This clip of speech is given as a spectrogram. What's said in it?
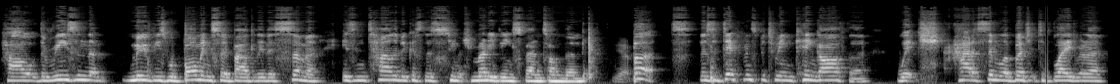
how the reason that movies were bombing so badly this summer is entirely because there's too much money being spent on them. Yeah. But there's a difference between King Arthur, which had a similar budget to Blade Runner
